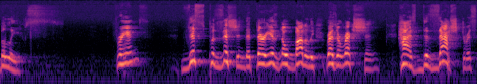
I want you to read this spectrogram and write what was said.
beliefs. Friends, this position that there is no bodily resurrection has disastrous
